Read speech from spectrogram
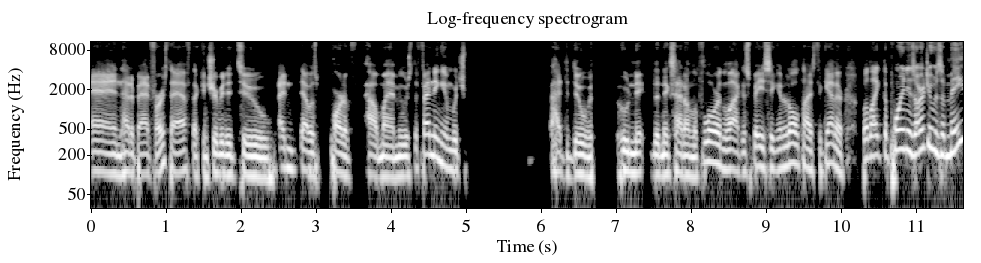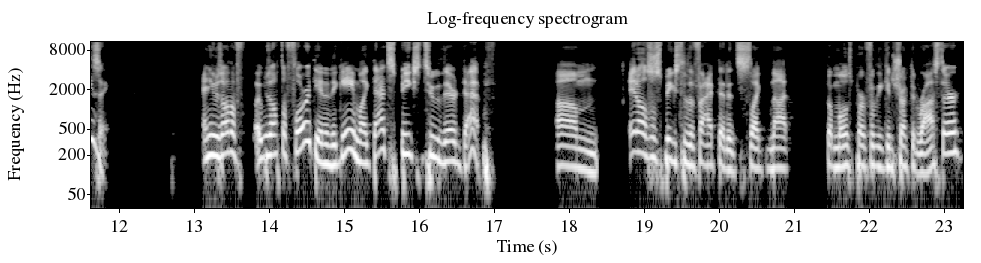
and had a bad first half that contributed to, and that was part of how Miami was defending him, which had to do with who Nick, the Knicks had on the floor and the lack of spacing, and it all ties together. But like the point is, RJ was amazing, and he was on the he was off the floor at the end of the game. Like that speaks to their depth. Um, it also speaks to the fact that it's like not the most perfectly constructed roster.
